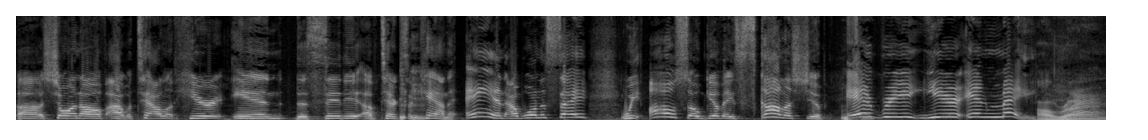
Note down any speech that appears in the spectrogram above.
uh, showing off our talent here in the city of Texarkana. and I want to say we also give a scholarship every year in May All right.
